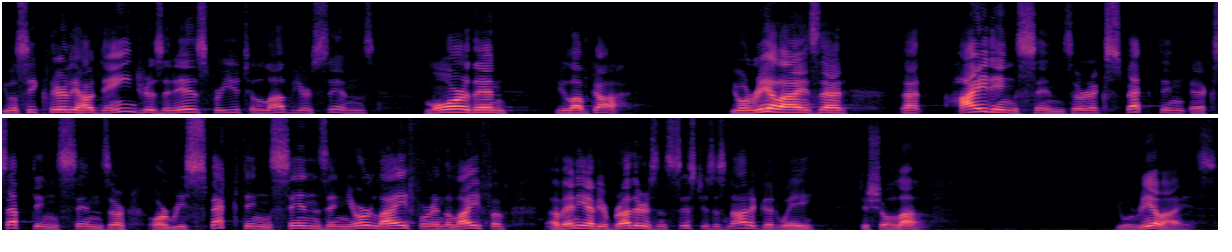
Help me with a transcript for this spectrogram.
You will see clearly how dangerous it is for you to love your sins more than you love God. You will realize that, that hiding sins or expecting, accepting sins or, or respecting sins in your life or in the life of, of any of your brothers and sisters is not a good way to show love. You will realize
